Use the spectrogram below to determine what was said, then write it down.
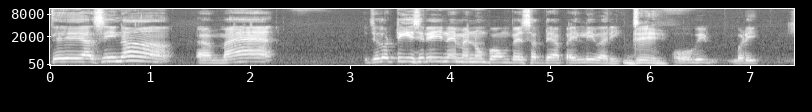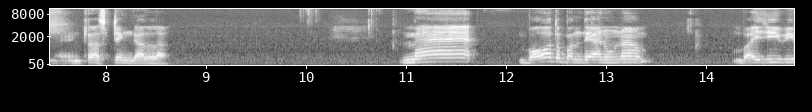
ਤੇ ਅਸੀਂ ਨਾ ਮੈਂ ਜਦੋਂ ਟੀ ਸੀਰੀਜ਼ ਨੇ ਮੈਨੂੰ ਬੰਬੇ ਸੱਦਿਆ ਪਹਿਲੀ ਵਾਰੀ ਜੀ। ਉਹ ਵੀ ਬੜੀ ਇੰਟਰਸਟਿੰਗ ਗੱਲ ਆ। ਮੈਂ ਬਹੁਤ ਬੰਦਿਆਂ ਨੂੰ ਨਾ ਬਾਈ ਜੀ ਵੀ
